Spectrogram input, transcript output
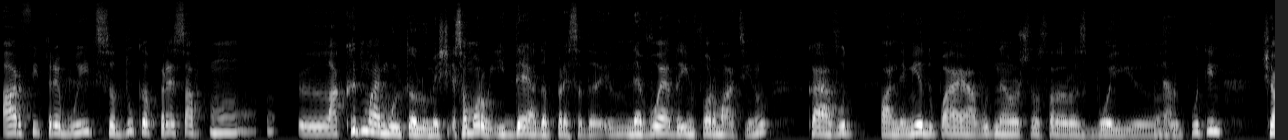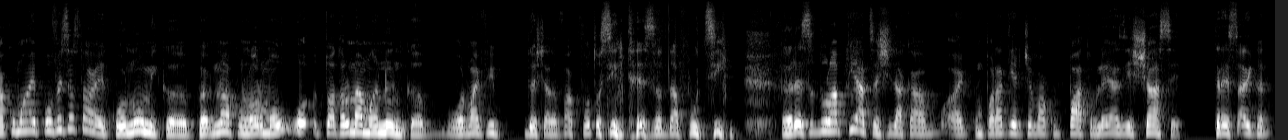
ar fi trebuit să ducă presa m, la cât mai multă lume, știi? sau mă rog, ideea de presă, de nevoia de informații, nu? Că ai avut pandemie, după aia ai avut nenorocitul ăsta de război Da. da. al lui Putin și acum ai povestea asta economică, că na, până la urmă o, toată lumea mănâncă, ori mai fi de ăștia de fac fotosinteză, dar puțin. În rest se duc la piață și dacă ai cumpărat ieri ceva cu 4 lei, azi e 6. Trebuie să, adică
